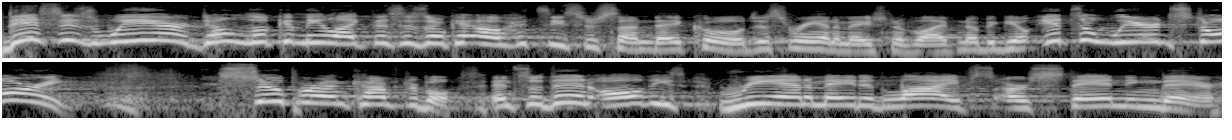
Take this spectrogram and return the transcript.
This is weird. Don't look at me like this is okay. Oh, it's Easter Sunday. Cool. Just reanimation of life. No big deal. It's a weird story. Super uncomfortable. And so then all these reanimated lives are standing there.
